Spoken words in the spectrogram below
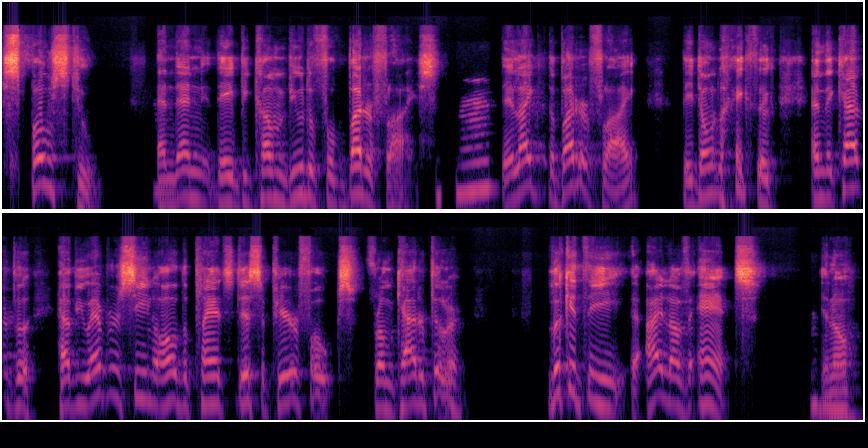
supposed to. And then they become beautiful butterflies. Mhm. They like the butterfly. They don't like the, and the caterpillar. Have you ever seen all the plants disappear, folks, from caterpillar? Look at the, I love ants. You Mhm. know,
